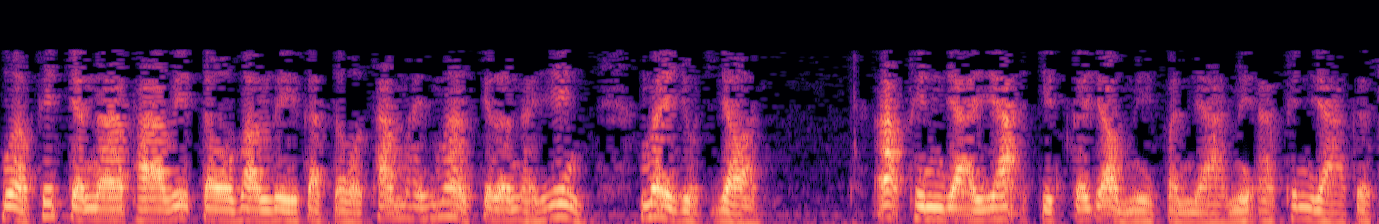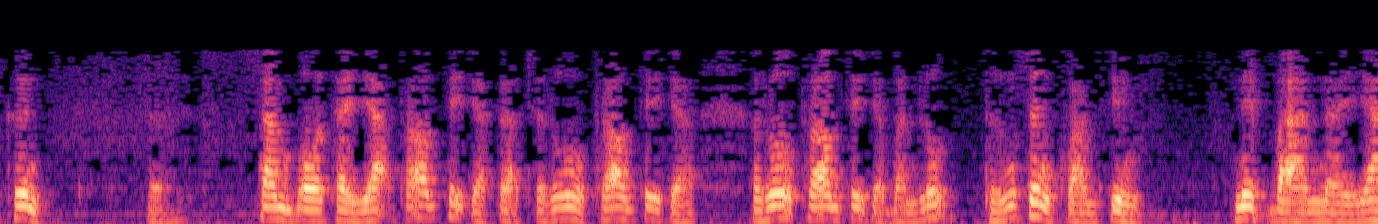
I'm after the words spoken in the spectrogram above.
เมื่อพิจารณาภาวิโตบาลีกโตทำให้มากเจริญให้ยิ่ง ไม่หยุดหย่อนอภิญญายะจิตก็ย่อมมีปัญญา มีอภิญญาเกิดขึ้นสัมโบทยะพร้อมที่จะตรัสรู้พร้อมที่จะรู้พร้อมที่จะบรรลุถึงซึ่งความจริง นิบานนายะ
